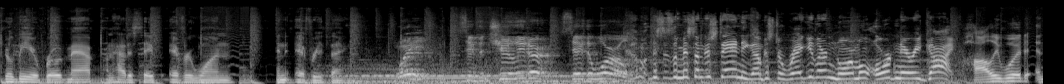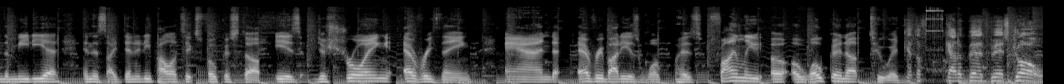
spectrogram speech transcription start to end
there'll be a roadmap on how to save everyone and everything. Wait, save the cheerleader, save the world. Come on, this is a misunderstanding. I'm just a regular, normal, ordinary guy. Hollywood and the media and this identity politics focused stuff is destroying everything, and everybody is woke, has finally uh, awoken up to it. Get the fuck out of bed, bitch. Go.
